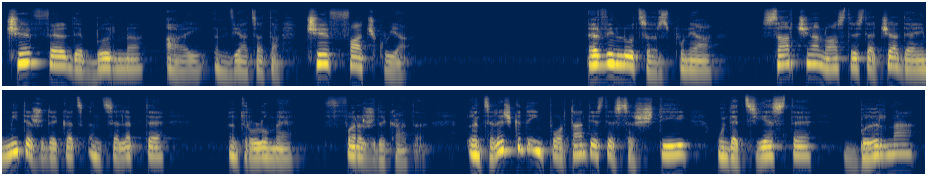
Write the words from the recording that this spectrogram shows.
Ce fel de bârnă ai în viața ta? Ce faci cu ea? Erwin Lutzer spunea, sarcina noastră este aceea de a emite judecăți înțelepte într-o lume fără judecată. Înțelegi cât de important este să știi unde ți este bârna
